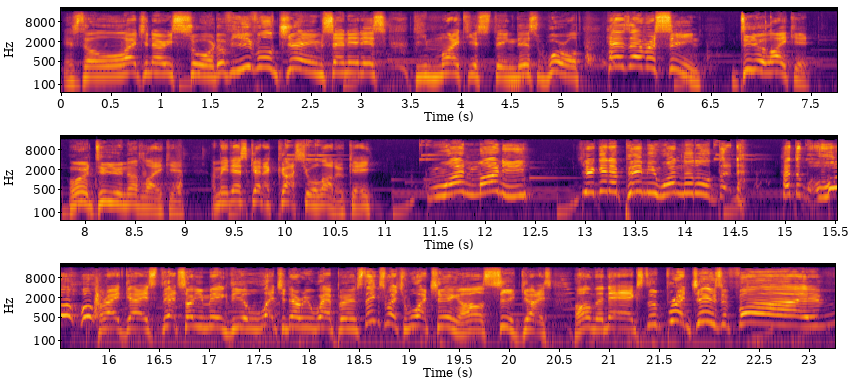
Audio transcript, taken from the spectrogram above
is the legendary sword of Evil James, and it is the mightiest thing this world has ever seen. Do you like it? Or do you not like it? I mean, that's gonna cost you a lot, okay? One money? You're gonna pay me one little... Alright guys, that's how you make the legendary weapons. Thanks so much for watching. I'll see you guys on the next ProjectJamesify video!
